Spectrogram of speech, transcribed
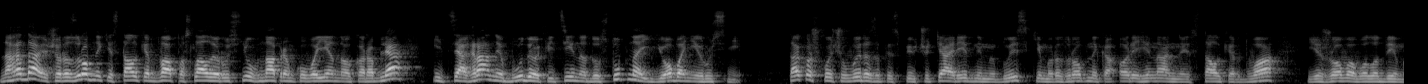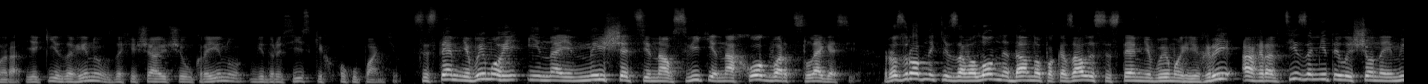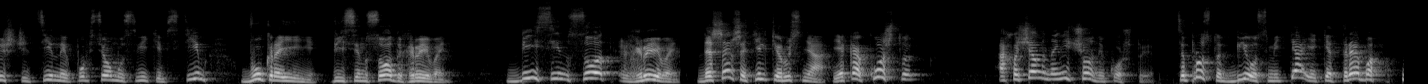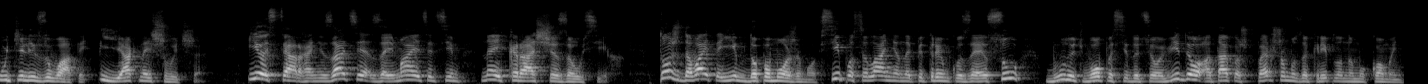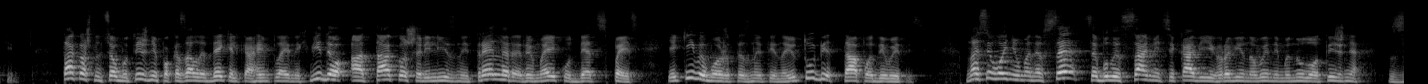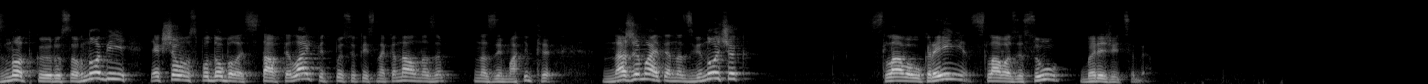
Нагадаю, що розробники Stalker 2 послали русню в напрямку воєнного корабля, і ця гра не буде офіційно доступна йобаній русні. Також хочу виразити співчуття рідним і близьким розробника оригінальної Stalker 2 Єжова Володимира, який загинув, захищаючи Україну від російських окупантів. Системні вимоги і найнижча ціна в світі на Hogwarts Legacy. Розробники завалом недавно показали системні вимоги гри, а гравці замітили, що найнижчі ціни по всьому світі в Steam в Україні 800 гривень. 800 гривень. Дешевше тільки русня, яка коштує. А хоча вона нічого не коштує. Це просто біосміття, яке треба утилізувати і якнайшвидше. І ось ця організація займається цим найкраще за усіх. Тож давайте їм допоможемо. Всі посилання на підтримку ЗСУ будуть в описі до цього відео, а також в першому закріпленому коменті. Також на цьому тижні показали декілька геймплейних відео, а також релізний трейлер ремейку Dead Space, який ви можете знайти на Ютубі та подивитись. На сьогодні у мене все. Це були самі цікаві ігрові новини минулого тижня з ноткою русогнобії. Якщо вам сподобалось, ставте лайк, підписуйтесь на канал, назим... назимайте, нажимайте на дзвіночок. Слава Україні! Слава ЗСУ! Бережіть себе!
